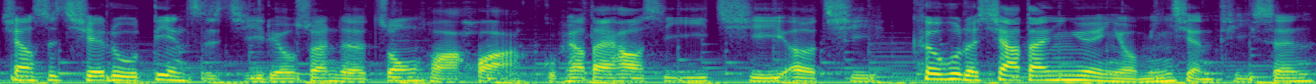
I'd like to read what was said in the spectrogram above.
像是切入电子级硫酸的中华化，股票代号是一七二七，客户的下单意愿有明显提升，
